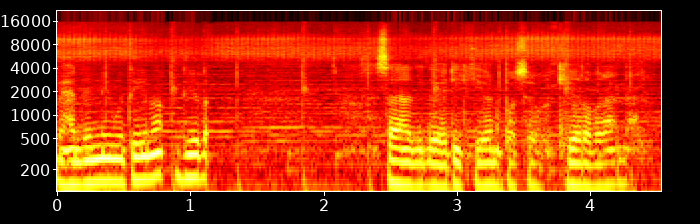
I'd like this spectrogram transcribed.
හැඳින්වීම තියෙන දියට සෑනදික වැඩි කියවන පස කියවල බලන්න.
